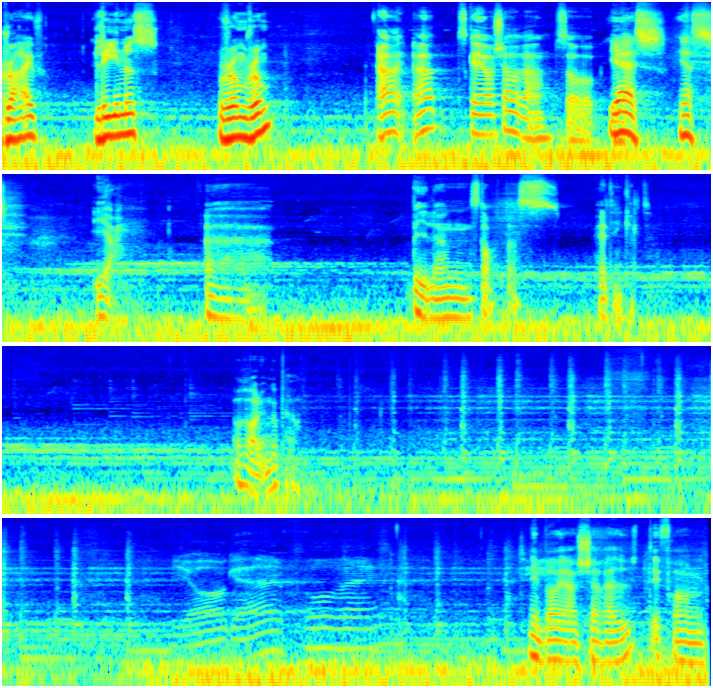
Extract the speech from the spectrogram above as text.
drive. Linus. Rum rum. Ja, ja, ska jag köra så... Yes, yes. Ja. Uh, bilen startas helt enkelt. Och radion går på. Ni börjar köra ut ifrån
